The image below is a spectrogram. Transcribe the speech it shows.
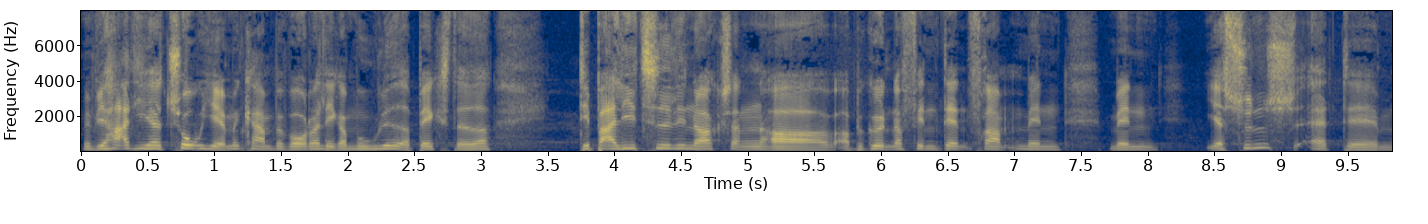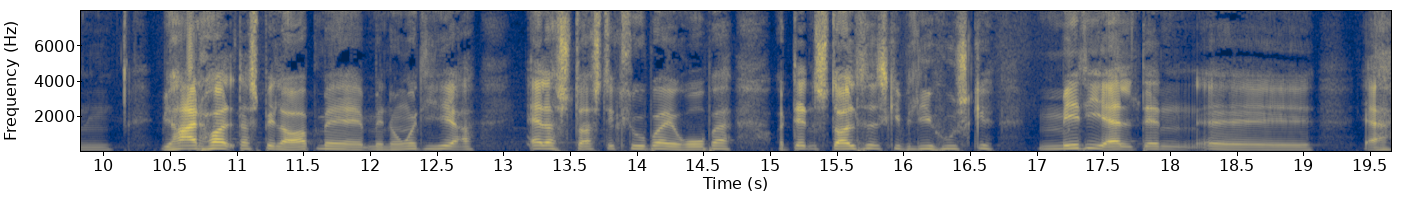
men vi har de her to hjemmekampe, hvor der ligger muligheder begge steder. Det er bare lige tidligt nok sådan at, at begynde at finde den frem, men, men jeg synes, at øh, vi har et hold, der spiller op med, med nogle af de her allerstørste klubber i Europa, og den stolthed skal vi lige huske midt i al den øh, ja,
